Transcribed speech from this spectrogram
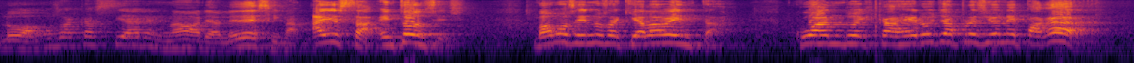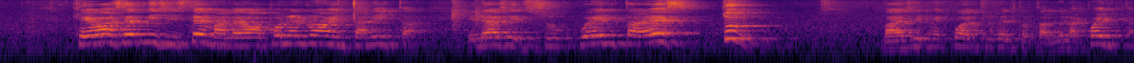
lo vamos a castear en una variable décima. Ahí está, entonces, Vamos a irnos aquí a la venta. Cuando el cajero ya presione pagar, ¿qué va a hacer mi sistema? Le va a poner una ventanita y le va a decir, su cuenta es tú. Va a decirme cuánto es el total de la cuenta.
